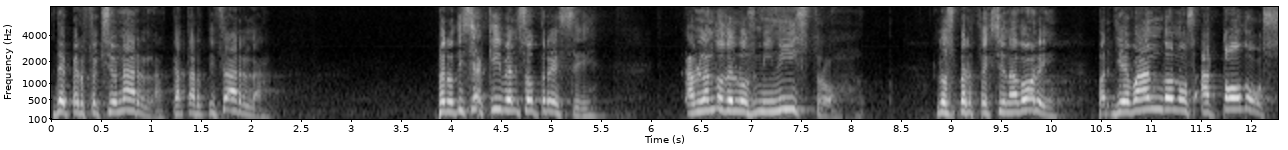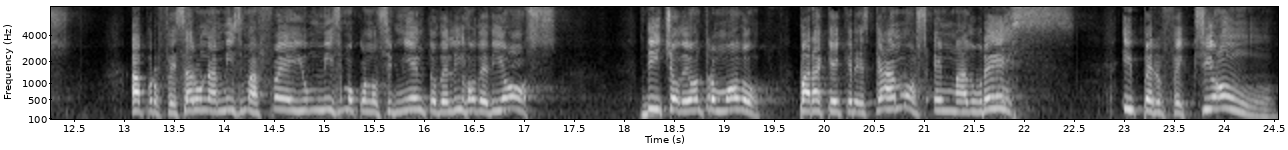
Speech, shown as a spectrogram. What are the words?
de perfeccionarla, catartizarla. Pero dice aquí verso 13, hablando de los ministros, los perfeccionadores, llevándonos a todos a profesar una misma fe y un mismo conocimiento del Hijo de Dios, Dicho de otro modo, para que crezcamos en madurez y perfección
